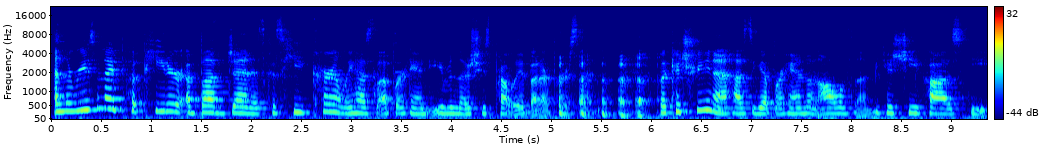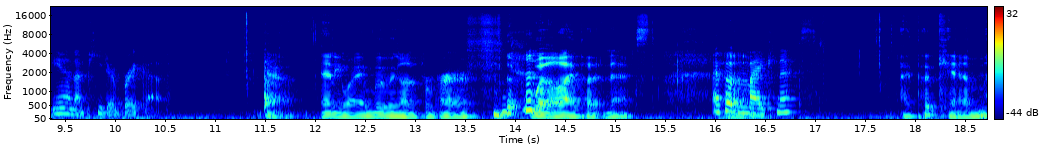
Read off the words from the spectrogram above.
And the reason I put Peter above Jen is because he currently has the upper hand, even though she's probably a better person. but Katrina has the upper hand on all of them because she caused the Anna Peter breakup. Yeah. Anyway, moving on from her. Will I put next? I put Um, Mike next. I put Kim,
